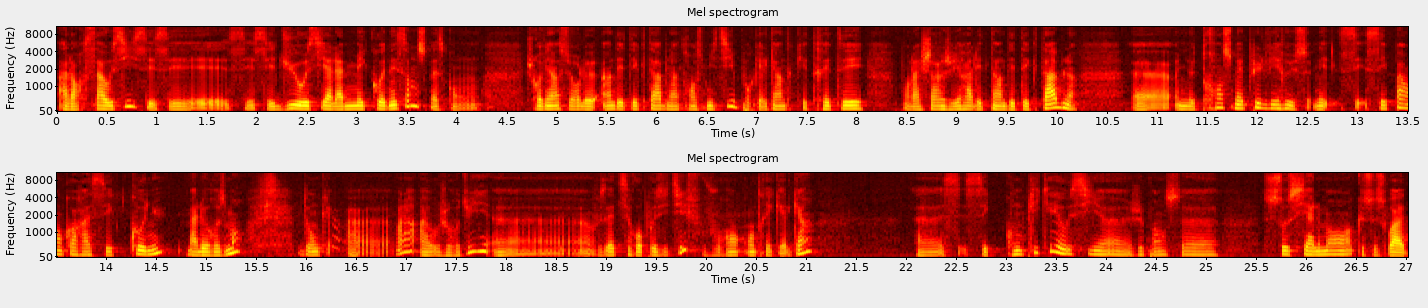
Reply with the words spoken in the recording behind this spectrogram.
alors ça aussi, c'est dû aussi à la méconnaissance, parce qu'on, je reviens sur le indétectable, intransmissible, pour quelqu'un qui est traité, dont la charge virale est indétectable, euh, il ne transmet plus le virus. Mais c'est c'est pas encore assez connu, malheureusement. Donc euh, voilà, à aujourd'hui, euh, vous êtes séropositif, vous rencontrez quelqu'un, c'est compliqué aussi, je pense, socialement, que ce soit,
